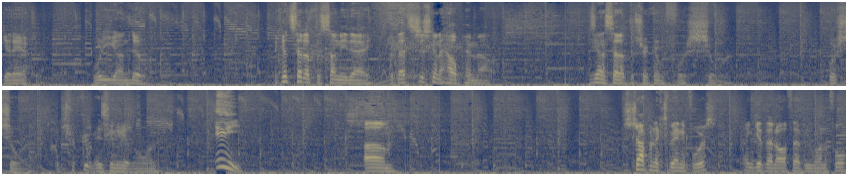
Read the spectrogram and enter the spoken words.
get after. What are you to do? I could set up the Sunny Day, but that's just to help him out. He's gonna set up the Trick Room for sure. For sure. The Trick Room is gonna get one. E! Um. Just drop an Expanding Force. I can get that off, that'd be wonderful.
